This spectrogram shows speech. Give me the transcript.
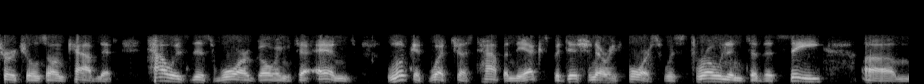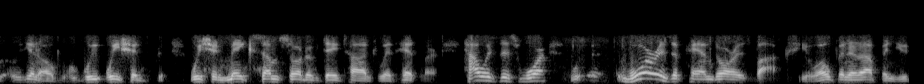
Churchill's own cabinet, how is this war going to end? Look at what just happened. The expeditionary force was thrown into the sea um, you know, we, we should we should make some sort of détente with Hitler. How is this war? War is a Pandora's box. You open it up and you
